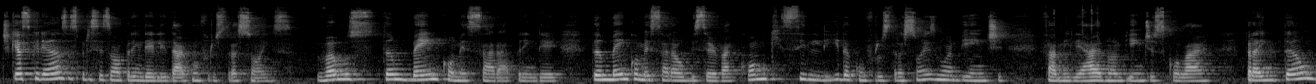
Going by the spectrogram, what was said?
de que as crianças precisam aprender a lidar com frustrações. Vamos também começar a aprender, também começar a observar como que se lida com frustrações no ambiente familiar, no ambiente escolar, para então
